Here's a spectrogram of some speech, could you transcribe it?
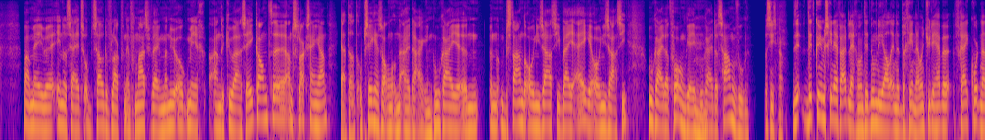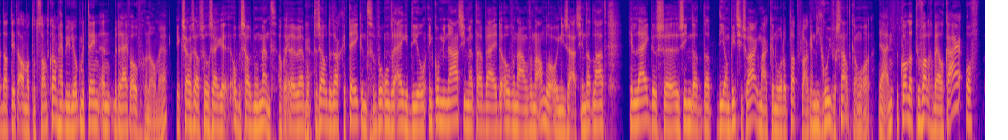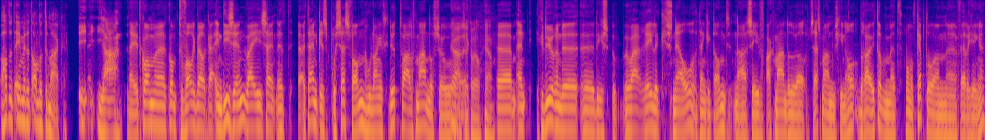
Waarmee we enerzijds op hetzelfde vlak van informatieverwerking, maar nu ook meer aan de QAC-kant aan de slag zijn gaan. Ja, dat op zich is al een uitdaging. Hoe ga je een een bestaande organisatie bij je eigen organisatie. Hoe ga je dat vormgeven? Mm. Hoe ga je dat samenvoegen? Precies. Ja. Dit, kun je misschien even uitleggen, want dit noemde je al in het begin. Hè? Want jullie hebben vrij kort nadat dit allemaal tot stand kwam, hebben jullie ook meteen een bedrijf overgenomen. Hè? Ik zou zelfs willen zeggen op hetzelfde moment. Okay. Uh, we hebben ja. op dezelfde dag getekend voor onze eigen deal. In combinatie met daarbij de overname van een andere organisatie. En dat laat gelijk dus uh, zien dat, dat die ambities waargemaakt kunnen worden op dat vlak. En die groei versneld kan worden. Ja, en kwam dat toevallig bij elkaar of had het een met het ander te maken? Ja, nee, het kwam, uh, het kwam toevallig bij elkaar. In die zin, wij zijn het, uiteindelijk is het proces van, hoe lang heeft het geduurd? Twaalf maanden of zo. Ja, uh, zeker wel. Ja. Um, en gedurende, uh, die, we waren redelijk snel, denk ik dan, na zeven of acht maanden, wel zes maanden misschien al, eruit dat we met 100 Capital aan verder gingen.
